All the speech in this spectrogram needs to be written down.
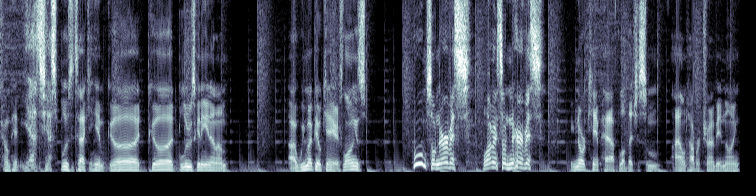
come hit me. Yes, yes, blue's attacking him. Good, good. Blue's getting in on him. Uh, we might be okay as long as... Whoo, I'm so nervous. Why am I so nervous? Ignore Camp Half-Blood. That's just some island hopper trying to be annoying.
